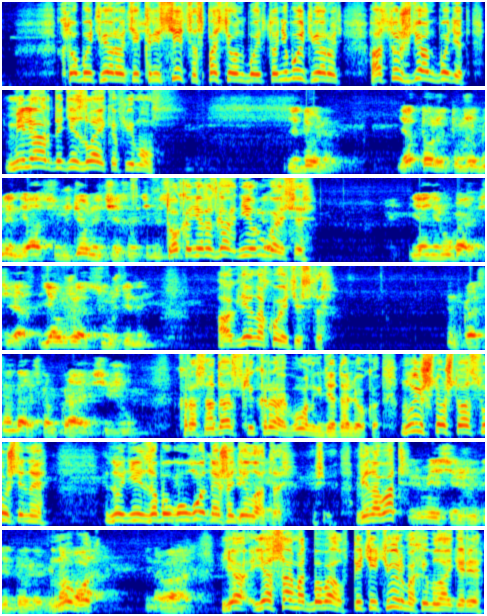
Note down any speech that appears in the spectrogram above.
Кто будет веровать и креститься, спасен будет. Кто не будет веровать, осужден будет. Миллиарды дизлайков ему. Дедуля, я тоже уже, блин, я осужденный, честно тебе. Только не, разга... не ругайся. Я не ругаюсь, я, я уже осужденный. А где находитесь-то? В Краснодарском крае сижу. Краснодарский край, вон где далеко. Ну и что, что осуждены? Ну, не за богоугодные же дела-то. Виноват? В тюрьме сижу, дедуля. Виноват. Ну вот. Виноват. Я, я сам отбывал в пяти тюрьмах и в лагере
